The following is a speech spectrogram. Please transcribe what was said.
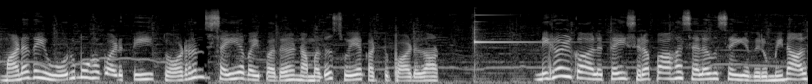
மனதை ஒருமுகப்படுத்தி தொடர்ந்து செய்ய வைப்பது நமது சுய கட்டுப்பாடுதான். நிகழ்காலத்தை சிறப்பாக செலவு செய்ய விரும்பினால்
